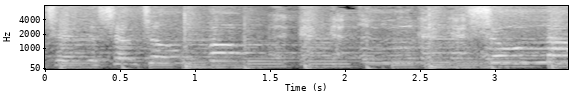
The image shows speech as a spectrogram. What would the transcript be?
钱要像冲锋，手脑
